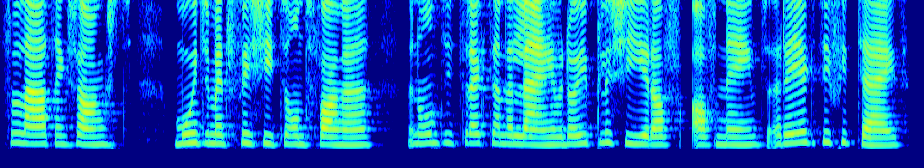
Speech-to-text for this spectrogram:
verlatingsangst, moeite met visie te ontvangen, een hond die trekt aan de lijn, waardoor je plezier af, afneemt, reactiviteit.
